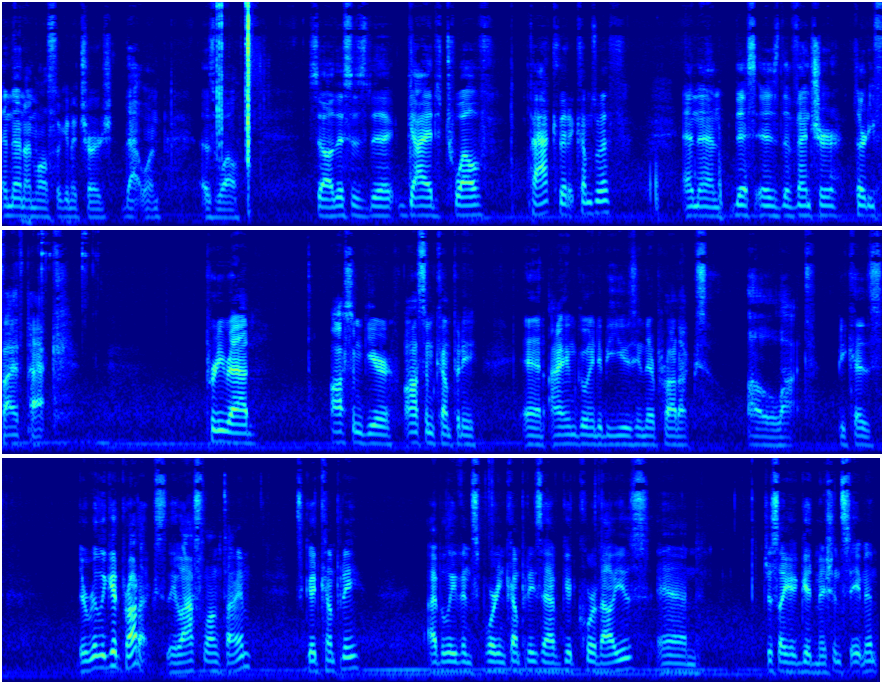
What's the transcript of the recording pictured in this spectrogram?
And then I'm also gonna charge that one as well. So this is the Guide 12 pack that it comes with. And then this is the Venture 35 pack. Pretty rad, awesome gear, awesome company. And I am going to be using their products a lot because they're really good products. They last a long time. It's a good company. I believe in supporting companies that have good core values and just like a good mission statement.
